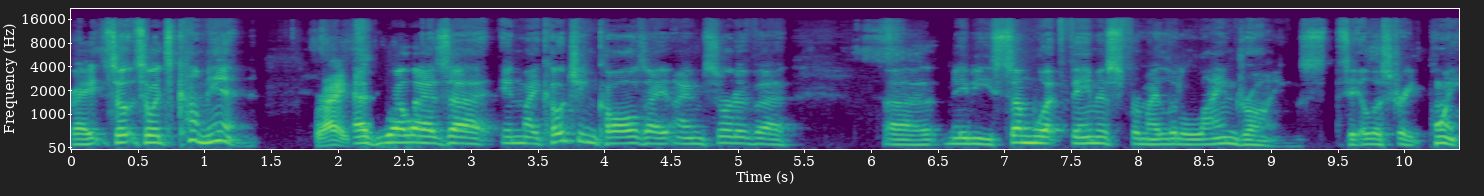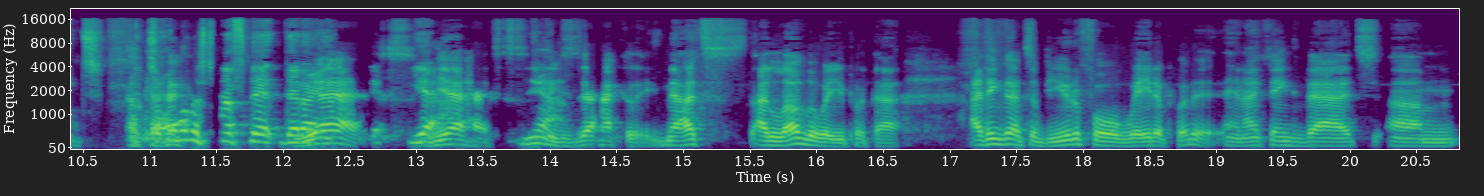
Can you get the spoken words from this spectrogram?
Right. So so it's come in. Right. As well as uh, in my coaching calls, I, I'm sort of a uh, maybe somewhat famous for my little line drawings to illustrate points. Okay. So all the stuff that that yes. I yeah yes yeah exactly. That's I love the way you put that. I think that's a beautiful way to put it, and I think that um,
